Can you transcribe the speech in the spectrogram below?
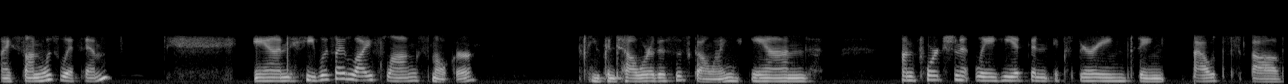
My son was with him, and he was a lifelong smoker. You can tell where this is going, and unfortunately, he had been experiencing bouts of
